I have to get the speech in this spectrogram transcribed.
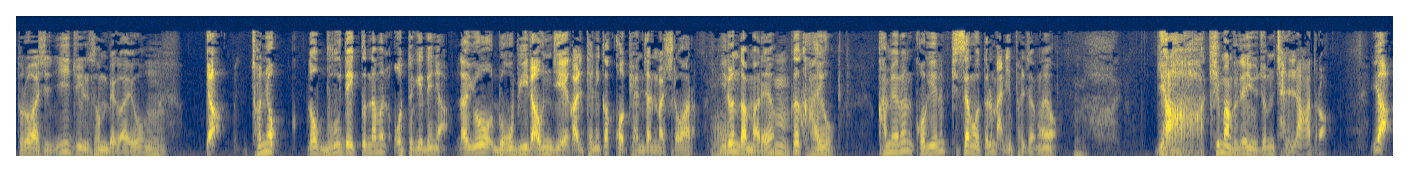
돌아가신 이주일 선배가요. 야 저녁 너 무대 끝나면 어떻게 되냐? 나 요 로비 라운지에 갈 테니까 커피 한 잔 마시러 와라. 이런단 말이에요. 그 가요. 가면은 거기에는 비싼 것들을 많이 팔잖아요. 야 김한근대 요즘 잘 나가더라. 야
